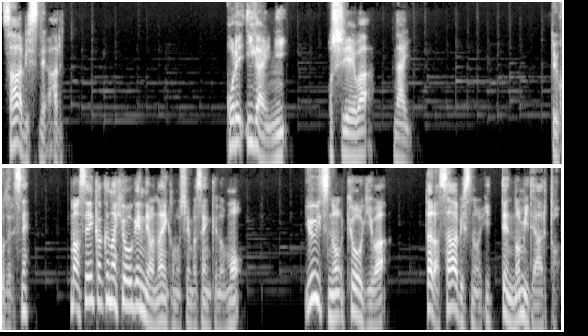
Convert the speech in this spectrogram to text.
サービスである。これ以外に教えはない。ということですね。まあ正確な表現ではないかもしれませんけども、唯一の競技は、ただサービスの一点のみであると。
